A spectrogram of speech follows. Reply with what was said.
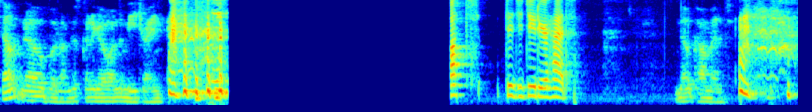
Don't know, but I'm just gonna go on the me train. what did you do to your head? No comment.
